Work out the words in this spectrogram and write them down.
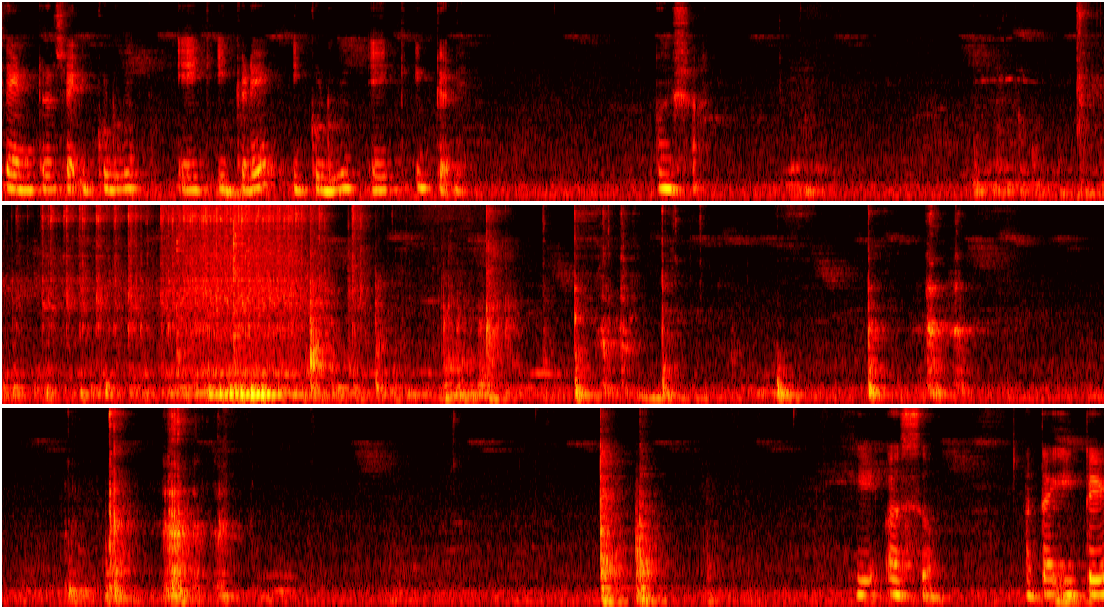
सेंटरच्या इकडून एक इकडे इकडून एक इकडे. अशा. हे असं. आता इथे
